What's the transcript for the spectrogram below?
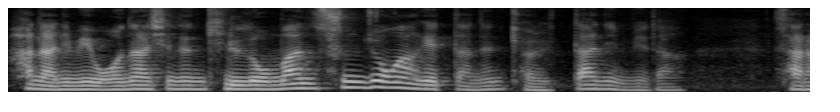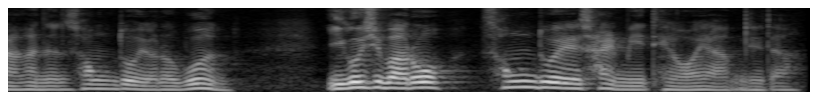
하나님이 원하시는 길로만 순종하겠다는 결단입니다. 사랑하는 성도 여러분, 이것이 바로 성도의 삶이 되어야 합니다.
